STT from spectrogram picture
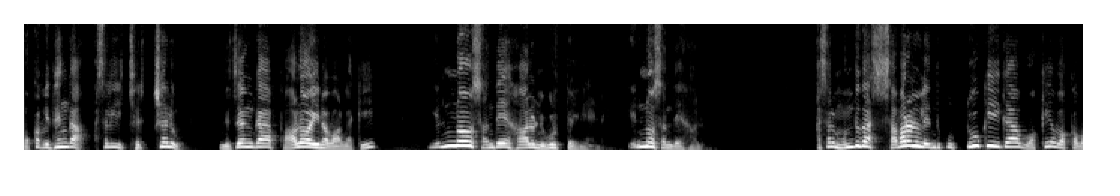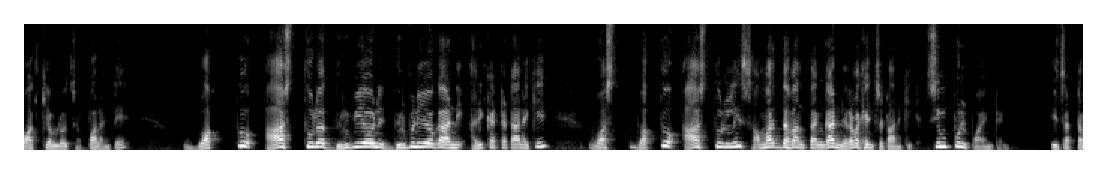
ఒక విధంగా అసలు ఈ చర్చలు నిజంగా ఫాలో అయిన వాళ్ళకి ఎన్నో సందేహాలు నివృత్తయినాయండి. ఎన్నో సందేహాలు. అసలు ముందుగా సవరణలు ఎందుకు? టూకీగా ఒకే ఒక్క వాక్యంలో చెప్పాలంటే వక్తు ఆస్తుల దుర్వియోని దుర్వినియోగాన్ని అరికట్టడానికి వస్ వక్తు ఆస్తుల్ని సమర్థవంతంగా నిర్వహించటానికి సింపుల్ పాయింట్ అండి. ఈ చట్టం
